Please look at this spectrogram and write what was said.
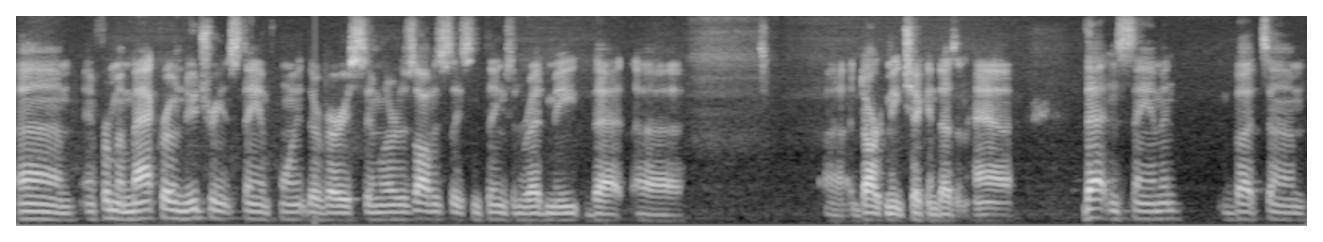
Um, and from a macronutrient standpoint, they're very similar. There's obviously some things in red meat that uh, uh, dark meat chicken doesn't have. That and salmon, but um,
